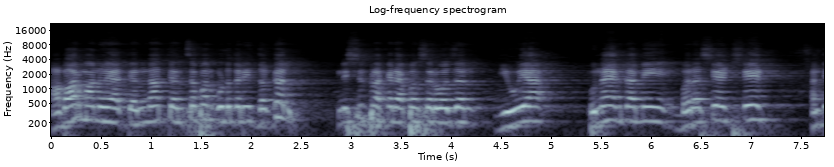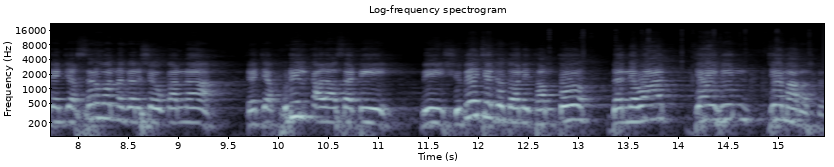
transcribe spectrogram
आभार मानूया. त्यांना त्यांचं पण कुठंतरी दखल निश्चित प्रकारे आपण सर्वजण घेऊया. पुन्हा एकदा मी भरत शेठ आणि त्यांच्या सर्व नगरसेवकांना त्यांच्या पुढील काळासाठी मी शुभेच्छा देतो आणि थांबतो. धन्यवाद. जय हिंद. जय महाराष्ट्र.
